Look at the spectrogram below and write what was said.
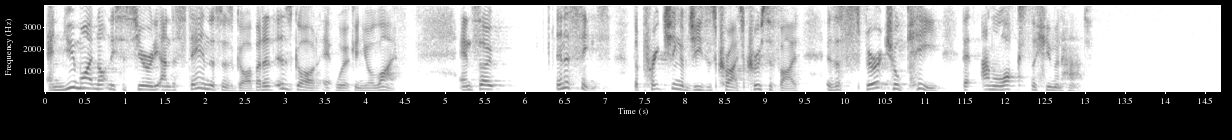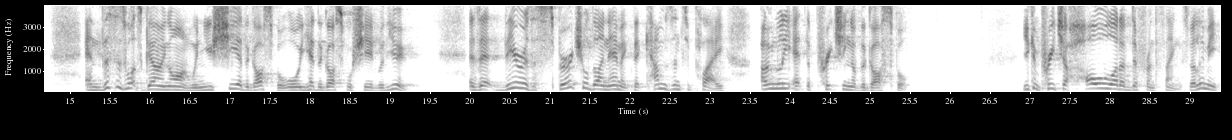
and you might not necessarily understand this as God, but it is God at work in your life. And so, in a sense, the preaching of Jesus Christ crucified is a spiritual key that unlocks the human heart. And this is what's going on when you share the gospel or you have the gospel shared with you. Is that there is a spiritual dynamic that comes into play only at the preaching of the gospel. You can preach a whole lot of different things, but let me,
